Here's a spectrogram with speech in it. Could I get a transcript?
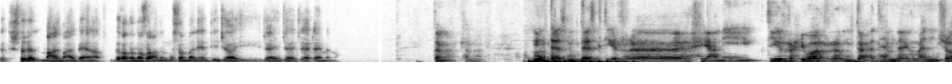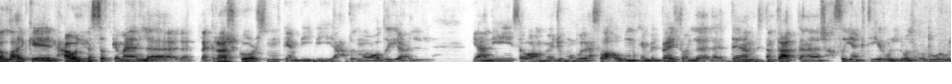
بتشتغل مع مع البيانات بغض النظر عن المسمى اللي أنت جاي جاي جاي جاي, جاي منه. تمام تمام. ممتاز ممتاز كثير آه، يعني كثير حوار ممتع. أدهم لا يمل. إن شاء الله هيك نحاول ننسق كمان ل crash course ممكن باحد المواضيع يعني سواء موضوع الإحصاء أو ممكن بالبايثون لقدام. استمتعت أنا شخصيا كثير والحضور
